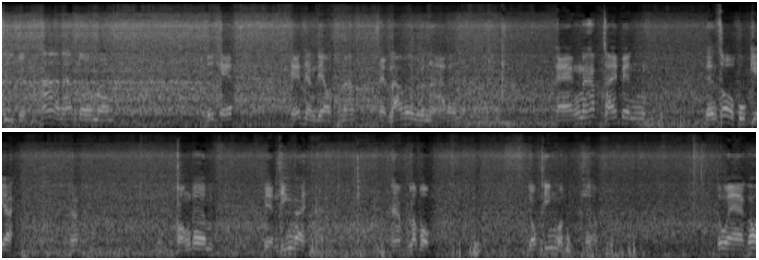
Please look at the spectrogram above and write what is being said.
7.4 7.5 นะครับ โดยประมาณอันนี้เทสเทสอย่างเดียวนะครับ เสร็จแล้วไม่มีปัญหาอะไรแผงนะครับใช้เป็นเดนโซ่คูเกียนะครับ ของเดิมเปลี่ยนทิ้งไปนะครับ ระบบ ยกทิ้งหมดนะครับตู้แอร์ก็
